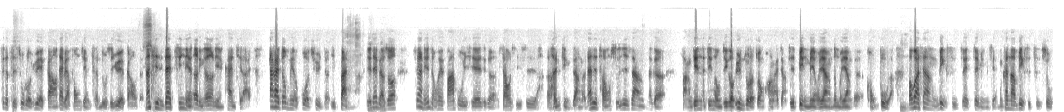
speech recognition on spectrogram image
这个指数如果越高，代表风险程度是越高的。那其实你在今年二零二二年看起来。大概都没有过去的一半啊，也代表说，虽然联总会发布一些这个消息是很紧张的，但是从实质上那个坊间的金融机构运作的状况来讲，其实并没有样那么样的恐怖了。包括像 VIX 最最明显，我们看到 VIX 指数，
